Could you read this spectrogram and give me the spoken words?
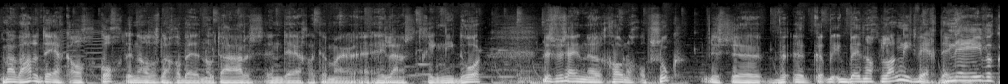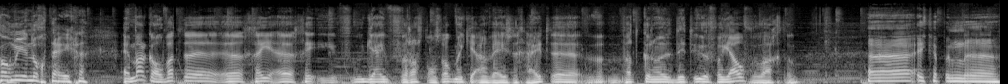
Maar we hadden het eigenlijk al gekocht en alles lag al bij de notaris en dergelijke. Maar uh, helaas, het ging niet door. Dus we zijn uh, gewoon nog op zoek. Dus we, ik ben nog lang niet weg, denk ik. Nee, we komen je nog tegen. En Marco, wat, ga je, ga je, jij verrast ons ook met je aanwezigheid. wat kunnen we dit uur van jou verwachten? ik heb een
